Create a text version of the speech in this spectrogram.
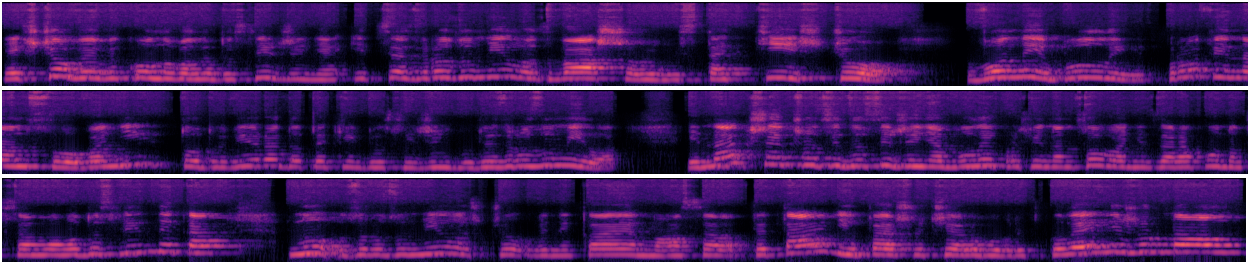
Якщо ви виконували дослідження, і це зрозуміло з вашої статті, що вони були профінансовані, то довіра до таких досліджень буде зрозуміла. Інакше, якщо ці дослідження були профінансовані за рахунок самого дослідника, ну зрозуміло, що виникає маса питань, в першу чергу говорить колеги журналу,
